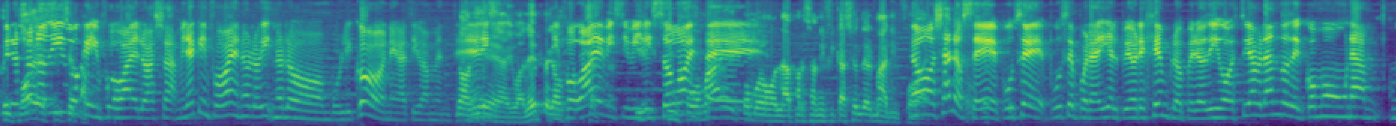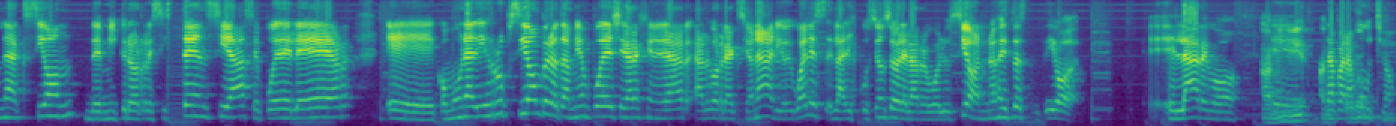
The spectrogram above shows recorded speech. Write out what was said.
pero yo no digo que Infobae lo haya. Mirá que Infobae no lo, no lo publicó negativamente. No, eh, igual, eh, pero, Infobae visibilizó. Infobae este... como la personificación del mal. Infobae. No, ya lo sé, puse, puse por ahí el peor ejemplo, pero digo, estoy hablando de cómo una, una acción de microresistencia se puede leer eh, como una disrupción, pero también puede llegar a generar algo reaccionario. Igual es la discusión sobre la revolución, ¿no? Esto es, digo, es largo, a mí, da para mucho.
